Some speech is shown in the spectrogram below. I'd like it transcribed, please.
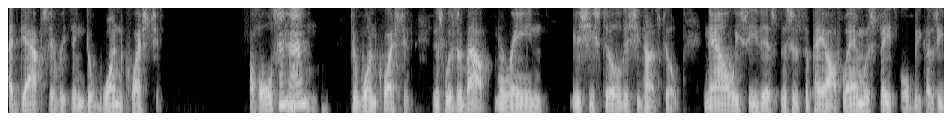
adapts everything to one question. A whole mm-hmm. season mm-hmm. to one question. This was about Moiraine. Is she still? Is she not still? Now we see this. This is the payoff. Lan was faithful because he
